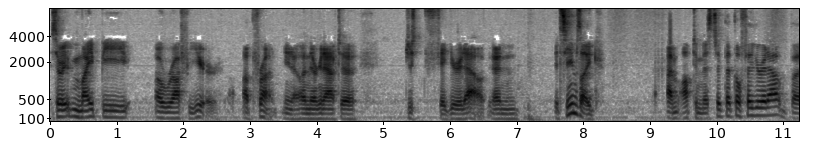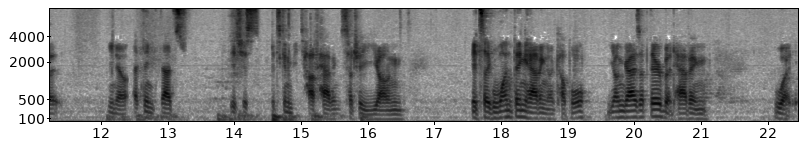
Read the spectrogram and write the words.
so it might be a rough year up front, you know, and they're going to have to just figure it out. And it seems like I'm optimistic that they'll figure it out, but you know, I think that's it's just it's going to be tough having such a young. It's like one thing having a couple young guys up there, but having what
